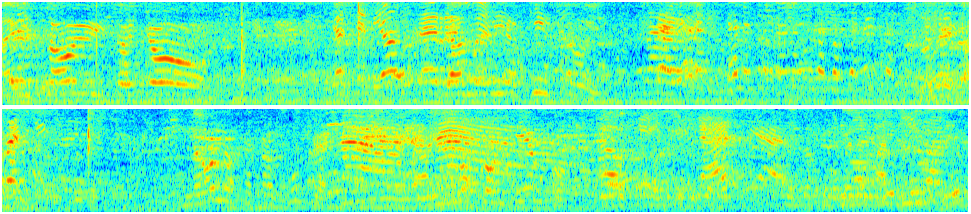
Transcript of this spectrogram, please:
Ahí estoy, soy yo. ¿Ya se vio? Ya vení, aquí estoy. ¿Ya, le entregaron las papeletas? No, no se preocupe. Venimos con tiempo. Ok, gracias. Que tiene is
